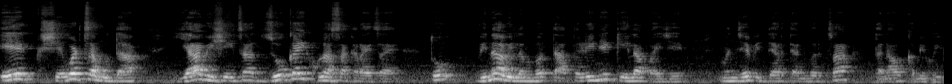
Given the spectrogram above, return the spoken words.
एक शेवटचा मुद्दा याविषयीचा जो काही खुलासा करायचा आहे तो विनाविलंब तातडीने केला पाहिजे. म्हणजे विद्यार्थ्यांवरचा तणाव कमी होईल.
